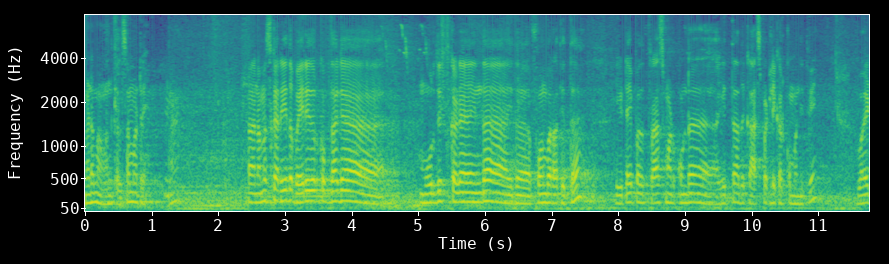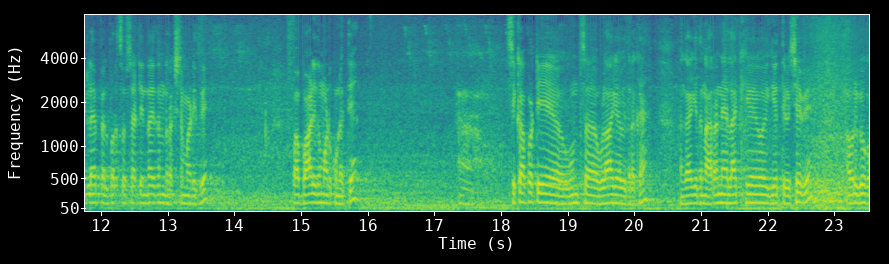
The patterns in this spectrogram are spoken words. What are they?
ಮೇಡಮ್, ಒಂದು ಕೆಲಸ ಮಾಡಿರಿ. ನಮಸ್ಕಾರ ರೀ, ಇದು ಬೈರಿದವ್ರ ಕೊಪ್ಪದಾಗ ಮೂರು ದಿವ್ಸದ ಕಡೆಯಿಂದ ಇದು ಫೋನ್ ಬರತ್ತಿತ್ತು ಈ ಟೈಪ್ ಅದು ತ್ರಾಸ ಮಾಡ್ಕೊಂಡು ಆಗಿತ್ತು, ಅದಕ್ಕೆ ಹಾಸ್ಪಿಟ್ಲಿಗೆ ಕರ್ಕೊಂಬಂದಿದ್ವಿ ವೈಲ್ಡ್ ಲೈಫ್ ವೆಲ್ಫೇರ್ ಸೊಸೈಟಿಯಿಂದ ಇದನ್ನು ರಕ್ಷಣೆ ಮಾಡಿದ್ವಿ. ಭಾಳ ಇದು ಮಾಡ್ಕೊಂಡೈತಿ. ಸಿಕ್ಕಾಪಟ್ಟಿ ಉಂಚ ಹುಳ ಆಗ್ಯಾವ ಇದ್ರಾಗ. ಹಾಗಾಗಿ ಇದನ್ನು ಅರಣ್ಯ ಇಲಾಖೆಗೆ ತಿಳಿಸೇವಿ. ಅವ್ರಿಗೆ ಹೋಗಿ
